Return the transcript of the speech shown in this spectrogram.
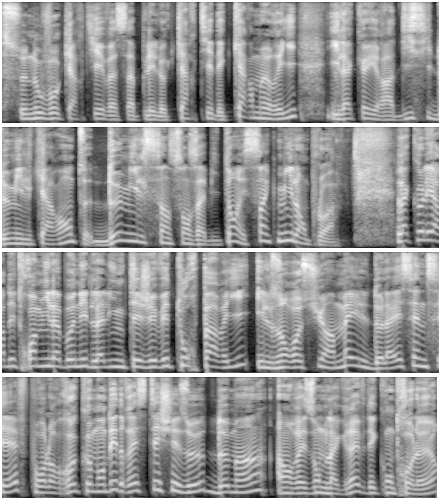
Ce nouveau quartier va s'appeler le quartier des Carmeries. Il accueillera d'ici 2040 2500 habitants et 5000 emplois. La colère des 3000 abonnés de la ligne TGV Tours-Paris. Ils ont reçu un mail de la SNCF pour leur recommander de rester chez eux demain en raison de la grève des contrôleurs.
